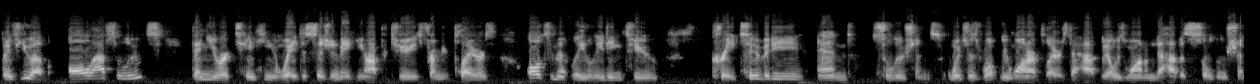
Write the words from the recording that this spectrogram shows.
but if you have all absolutes, then you are taking away decision making opportunities from your players, ultimately leading to creativity and solutions, which is what we want our players to have. We always want them to have a solution.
